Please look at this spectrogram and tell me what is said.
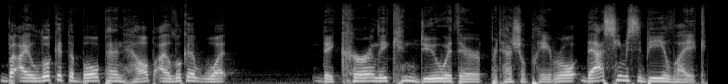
But I look at the bullpen help. I look at what they currently can do with their potential payroll, that seems to be like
